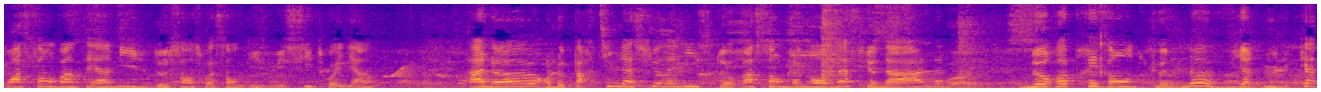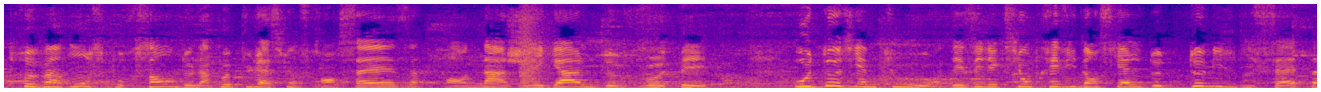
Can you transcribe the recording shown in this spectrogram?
321 278 citoyens, alors le Parti nationaliste Rassemblement national ne représente que 9,91% de la population française en âge légal de voter. Au deuxième tour des élections présidentielles de 2017,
